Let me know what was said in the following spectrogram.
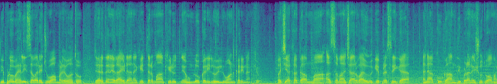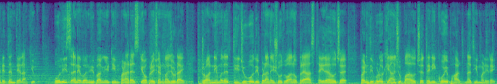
દીપડો વહેલી સવારે જોવા મળ્યો હતો, જ્યારે તેને રાયડાના ખેતરમાં ખેડૂતને હુમલો કરી લોહી લુહાણ કરી નાખ્યો. પછી આખા ગામમાં આ સમાચાર વાયુવેગે પ્રસરી ગયા અને આખું ગામ દીપડાને શોધવા માટે ધંધે લાગ્યું. પોલીસ અને વન વિભાગની ટીમ પણ રેસ્ક્યુ ઓપરેશનમાં જોડાઈ. ડ્રોનની મદદથી જુઓ દીપડાને શોધવાનો પ્રયાસ થઈ રહ્યો છે, પણ દીપડો ક્યાં છુપાયો છે તેની કોઈ ભાળ નથી મળી રહી.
